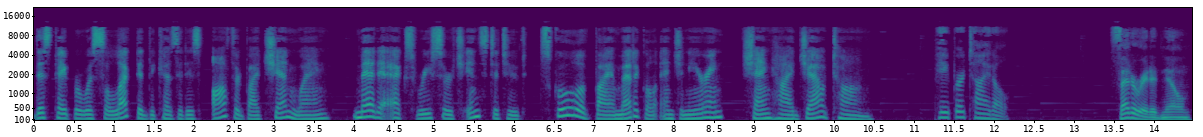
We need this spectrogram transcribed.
This paper was selected because it is authored by Chen Wang, MedX Research Institute, School of Biomedical Engineering, Shanghai Jiao Tong. Paper title Federated NILM,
